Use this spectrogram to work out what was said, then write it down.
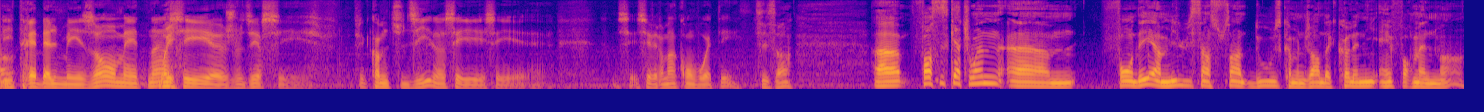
c'est des très belles maisons maintenant. Oui. C'est, euh, je veux dire, c'est comme tu dis, là, c'est, c'est, c'est- c'est vraiment convoité. C'est ça. Euh, Fort Saskatchewan, euh, fondé en 1872 comme une genre de colonie informellement.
